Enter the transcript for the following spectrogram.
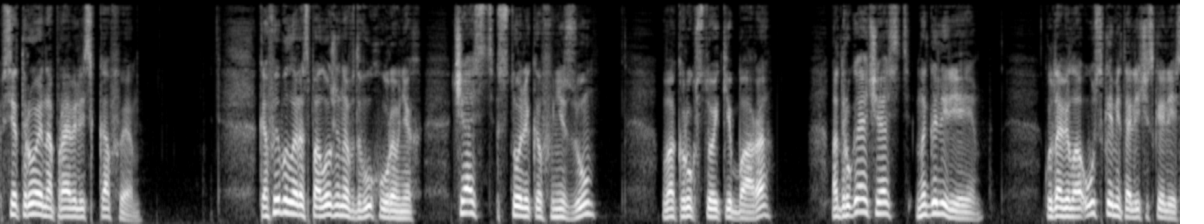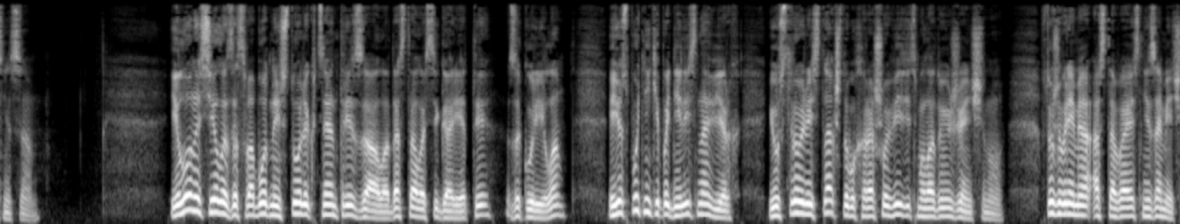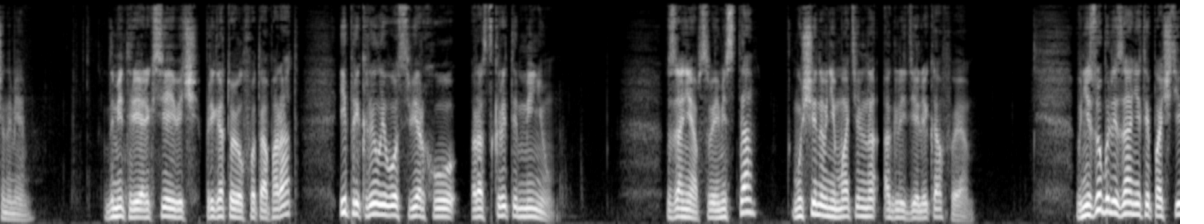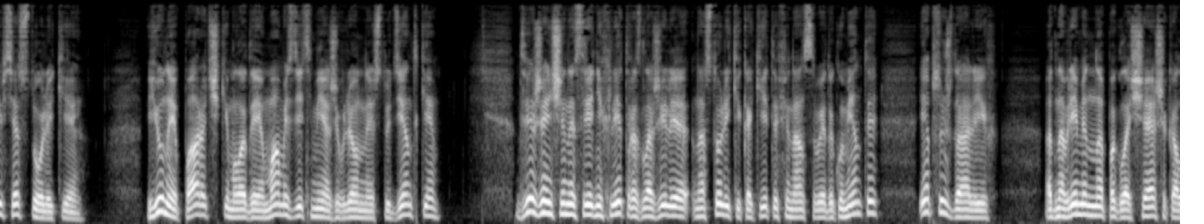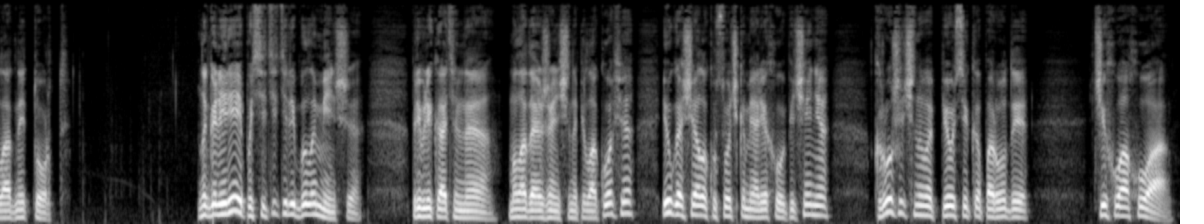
все трое направились к кафе. Кафе было расположено в двух уровнях. Часть столиков внизу, вокруг стойки бара, а другая часть на галерее, куда вела узкая металлическая лестница. Илона села за свободный столик в центре зала, достала сигареты, закурила. Ее спутники поднялись наверх и устроились так, чтобы хорошо видеть молодую женщину, в то же время оставаясь незамеченными. Дмитрий Алексеевич приготовил фотоаппарат и прикрыл его сверху раскрытым меню. Заняв свои места, мужчины внимательно оглядели кафе. Внизу были заняты почти все столики. Юные парочки, молодые мамы с детьми, оживленные студентки. Две женщины средних лет разложили на столике какие-то финансовые документы и обсуждали их, одновременно поглощая шоколадный торт. На галерее посетителей было меньше. Привлекательная молодая женщина пила кофе и угощала кусочками орехового печенья крошечного песика породы чихуахуа.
